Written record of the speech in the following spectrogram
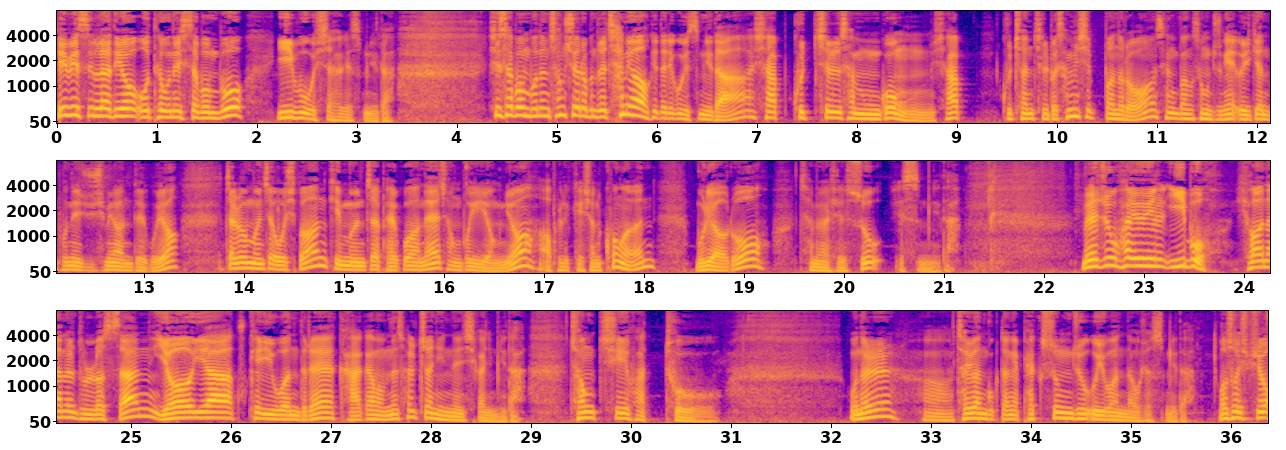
네, KBS 라디오 오태훈의 시사본부 2부 시작하겠습니다. 시사본부는 청취자 여러분들의 참여 기다리고 있습니다. 샵 9730, 샵 9730번으로 생방송 중에 의견 보내주시면 되고요. 짧은 문자 50원, 긴 문자 100원의 정보 이용료, 어플리케이션 콩은 무료로 참여하실 수 있습니다. 매주 화요일 2부 현안을 둘러싼 여야 국회의원들의 가감없는 설전이 있는 시간입니다. 정치화투. 오늘 어, 자유한국당의 백승주 의원 나오셨습니다. 어서 오십시오.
